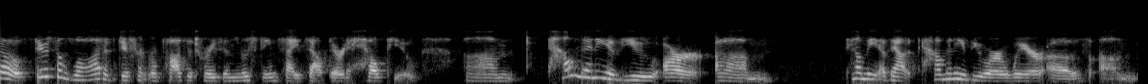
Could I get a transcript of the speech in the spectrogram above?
So there's a lot of different repositories and listing sites out there to help you. Um, how many of you are um, tell me about how many of you are aware of um,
